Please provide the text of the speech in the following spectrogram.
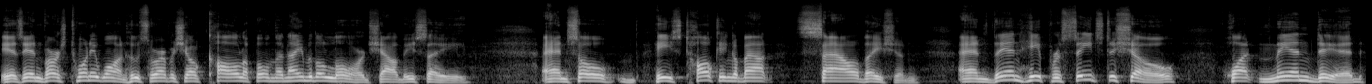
is in verse 21 Whosoever shall call upon the name of the Lord shall be saved. And so he's talking about salvation. And then he proceeds to show what men did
